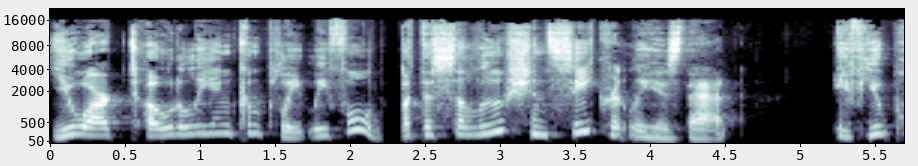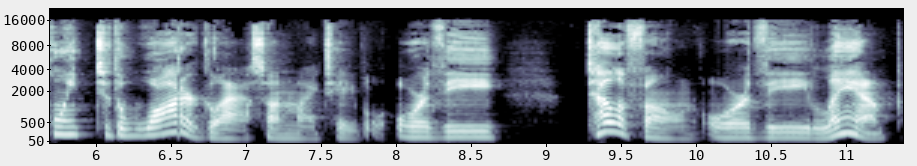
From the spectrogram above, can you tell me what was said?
you are totally and completely fooled. But the solution secretly is that if you point to the water glass on my table, or the telephone or the lamp,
